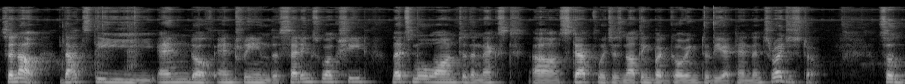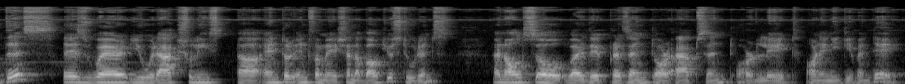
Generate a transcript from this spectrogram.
So now that's the end of entry in the settings worksheet. Let's move on to the next uh, step, which is nothing but going to the attendance register. So this is where you would actually uh, enter information about your students and also where they're present or absent or late on any given day.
